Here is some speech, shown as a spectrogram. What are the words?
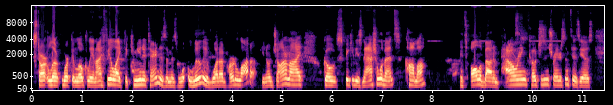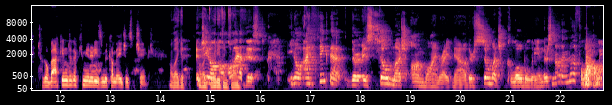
Start lo- working locally. And I feel like the communitarianism is w- literally what I've heard a lot of. You know, John and I go speak at these national events, comma. It's all about empowering coaches and trainers and physios to go back into their communities and become agents of change. I like it. I like Gene, what do you think, John? I'll add this. You know, I think that there is so much online right now. There's so much globally, and there's not enough locally.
